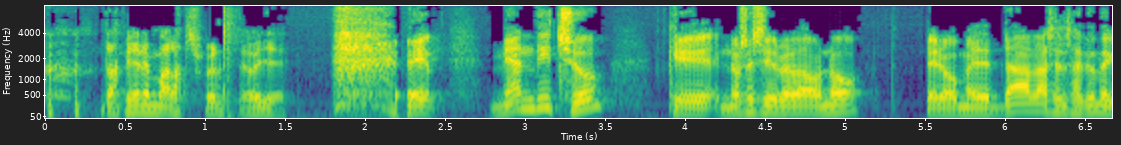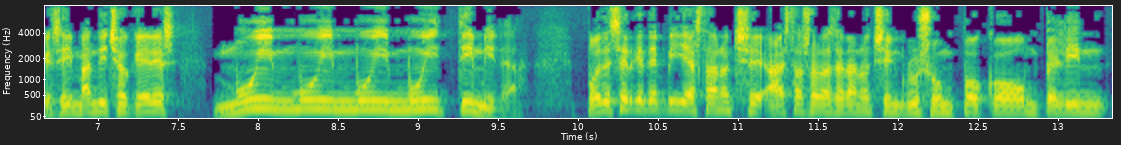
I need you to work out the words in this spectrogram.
También es mala suerte, oye. Eh, me han dicho que, no sé si es verdad o no, pero me da la sensación de que sí. Me han dicho que eres muy, muy, muy, muy tímida. ¿Puede ser que te pilla esta noche, a estas horas de la noche, incluso un poco, un pelín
